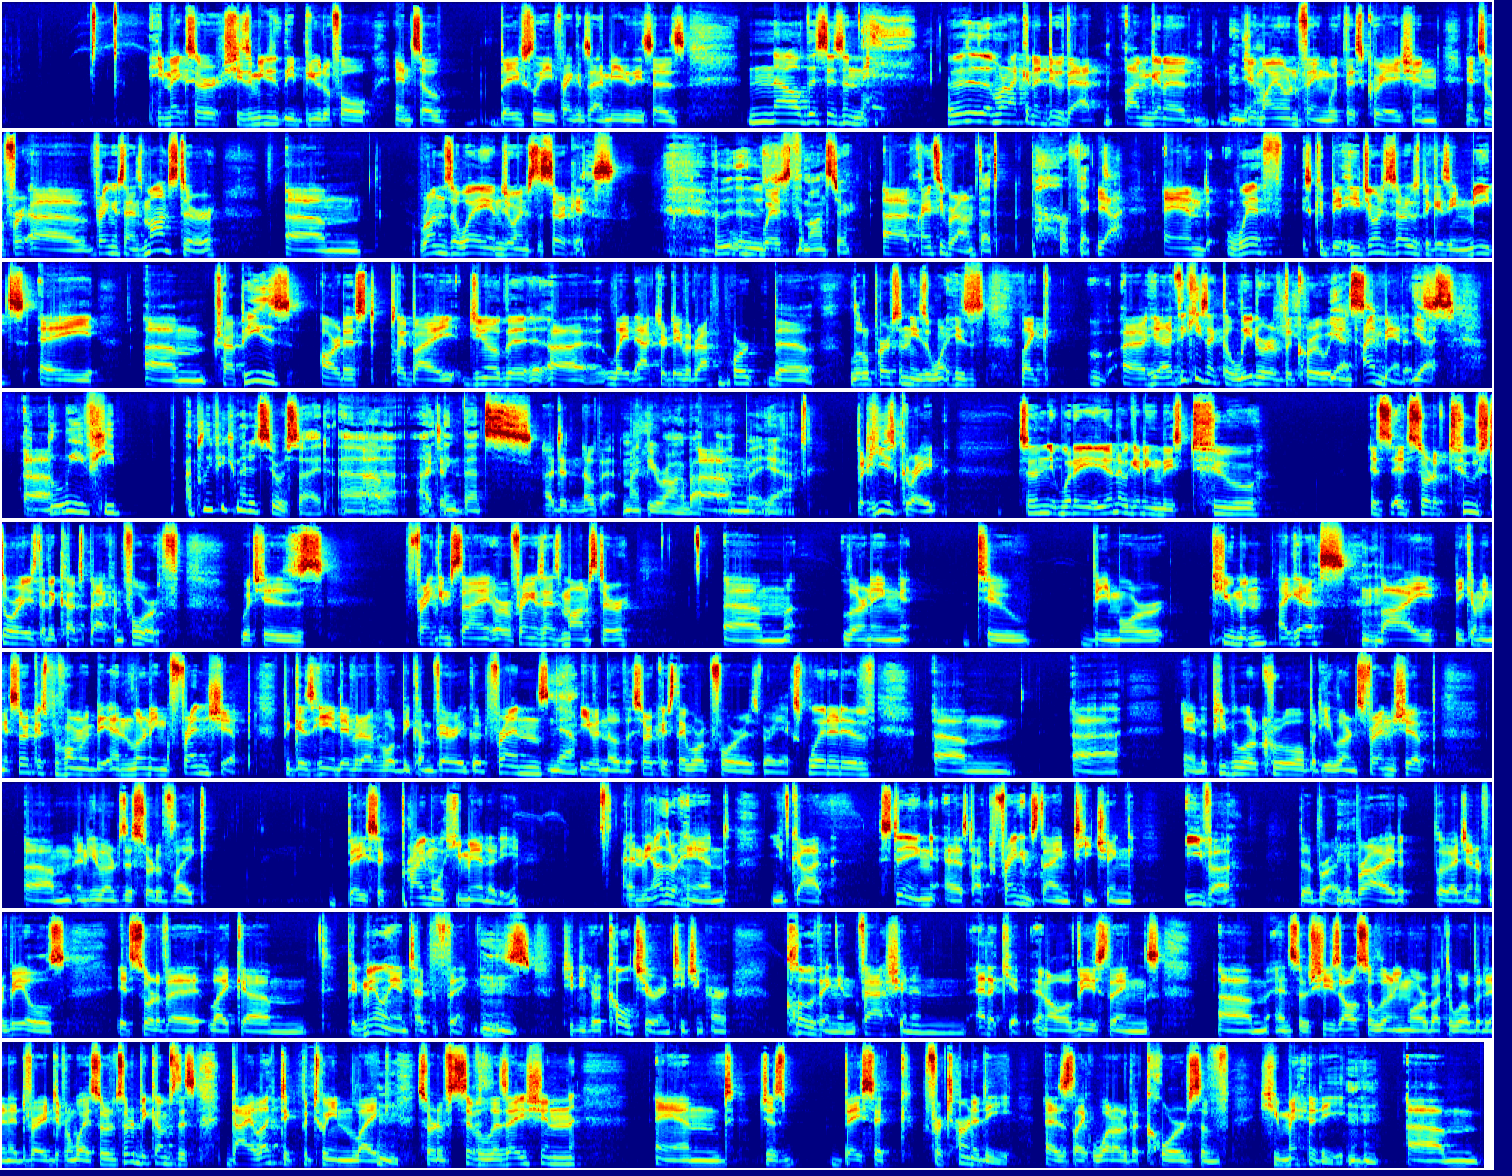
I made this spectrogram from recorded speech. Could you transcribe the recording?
He makes her, she's immediately beautiful, and so basically Frankenstein immediately says, No, this isn't this is, we're not gonna do that. I'm gonna do my own thing with this creation. And so for uh, Frankenstein's monster um, runs away and joins the circus. Who, who's with- the monster Uh, Clancy Brown. that's perfect Yeah, and with he joins the circus because he meets a um, trapeze artist played by. Do you know the uh, late actor David Rappaport, the little person? He's one. He's like. Uh, he, I think he's like the leader of the crew yes in Time Bandits. yes I believe he I believe he committed suicide uh, Oh, I I, think that's I didn't know that. might be wrong about that but yeah but he's great. So then what you end up getting these two it's it's sort of two stories that it cuts back and forth, which is Frankenstein or Frankenstein's monster, um, learning to be more human, I guess, Mm-hmm. by becoming a circus performer and learning friendship because he and David Rappaport become very good friends, Yeah. even though the circus they work for is very exploitative. Um, uh, and the people are cruel, but he learns friendship. Um, and he learns this sort of like basic primal humanity. And the other hand, you've got Sting as Dr. Frankenstein teaching Eva, the bride, the bride played by Jennifer Beals. It's sort of a like um, Pygmalion type of thing. He's teaching her culture and teaching her clothing and fashion and etiquette and all of these things. Um, and so she's also learning more about the world, but in a very different way. So it sort of becomes this dialectic between like sort of civilization and just basic fraternity as like what are the cores of humanity. Um,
